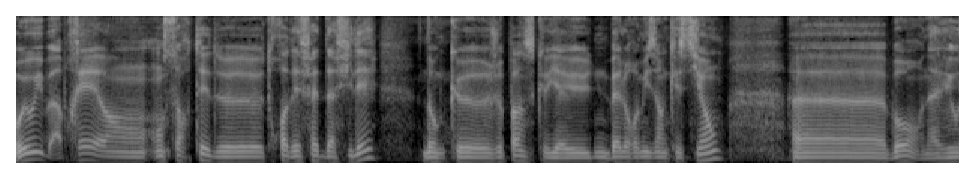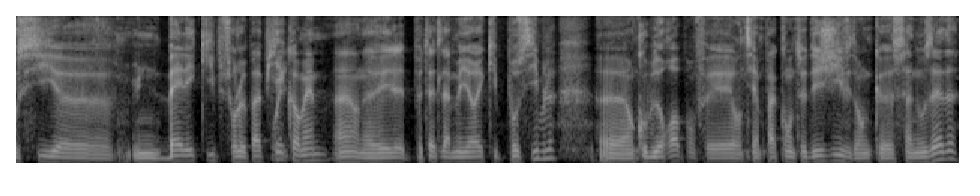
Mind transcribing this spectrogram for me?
Oui, oui, bah après, on, on sortait de trois défaites d'affilée, donc euh, je pense qu'il y a eu une belle remise en question. Euh, bon, on avait aussi euh, une belle équipe sur le papier Oui. quand même. hein, on avait peut-être la meilleure équipe possible. En Coupe d'Europe, on fait, on tient pas compte des gifs, donc ça nous aide.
